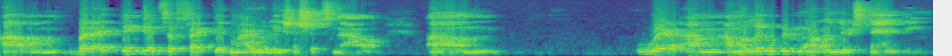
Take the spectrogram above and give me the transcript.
Um, but I think it's affected my relationships now, um, where I'm, I'm a little bit more understanding,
